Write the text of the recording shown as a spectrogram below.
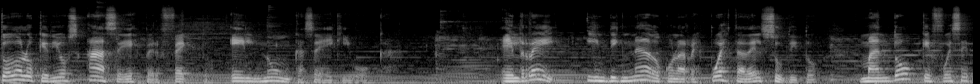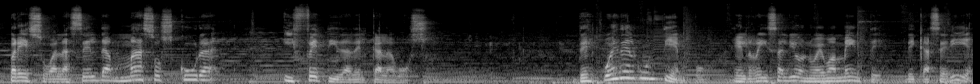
Todo lo que Dios hace es perfecto, Él nunca se equivoca. El rey, indignado con la respuesta del súbdito, mandó que fuese preso a la celda más oscura y fétida del calabozo. Después de algún tiempo, el rey salió nuevamente de cacería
